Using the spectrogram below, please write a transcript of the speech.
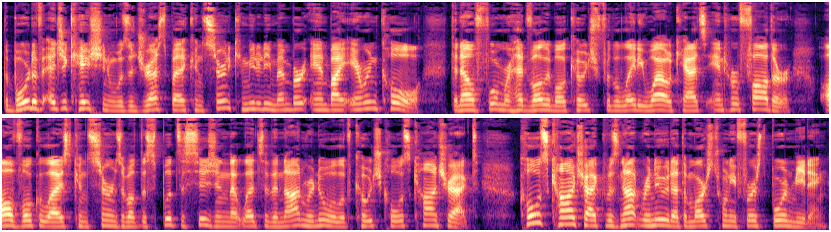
the Board of Education was addressed by a concerned community member and by Erin Cole, the now former head volleyball coach for the Lady Wildcats, and her father. All vocalized concerns about the split decision that led to the non renewal of Coach Cole's contract. Cole's contract was not renewed at the March 21st board meeting.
